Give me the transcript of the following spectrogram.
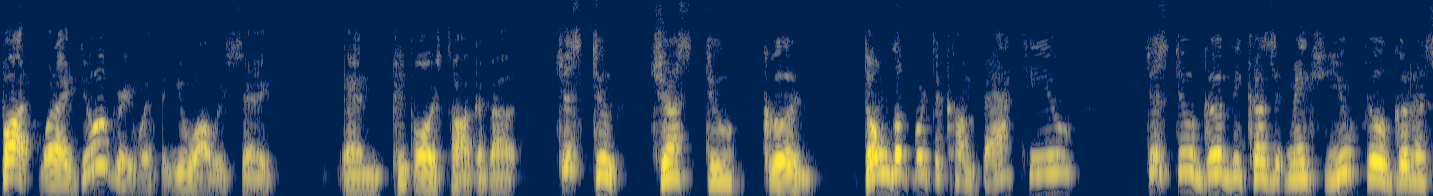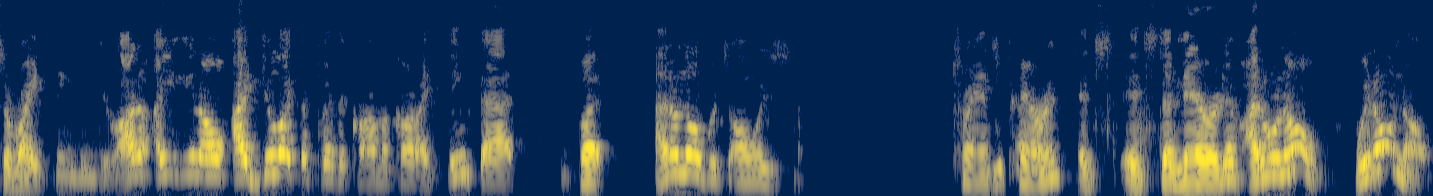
But what I do agree with that you always say, and people always talk about, just do just do good. Don't look for it to come back to you. Just do good because it makes you feel good and it's the right thing to do. I don't, I, you know, I do like to play the karma card. I think that, but I don't know if it's always transparent. It's it's the narrative. I don't know. We don't know.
